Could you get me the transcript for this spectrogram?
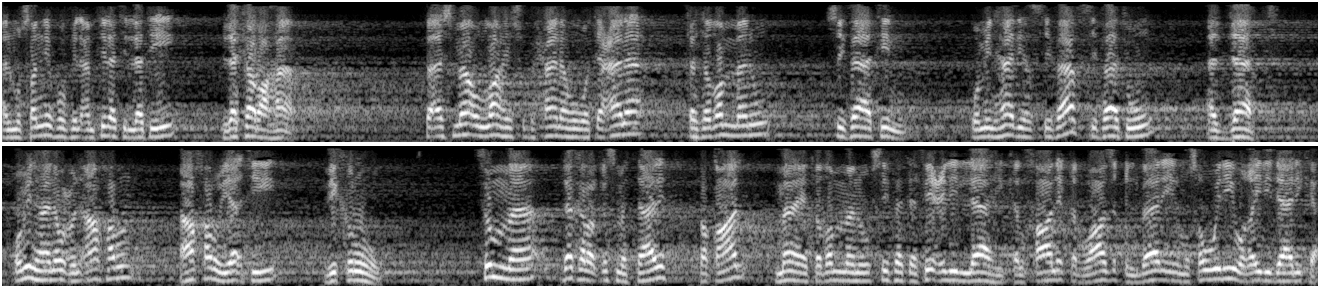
المصنف في الأمثلة التي ذكرها. فأسماء الله سبحانه وتعالى تتضمن صفات ومن هذه الصفات صفات الذات ومنها نوع آخر آخر يأتي ذكره. ثم ذكر القسم الثالث فقال ما يتضمن صفة فعل الله كالخالق الرازق البارئ المصور وغير ذلك.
